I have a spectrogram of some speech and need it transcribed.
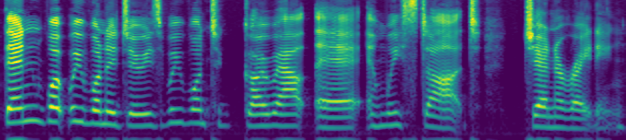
Then, what we want to do is we want to go out there and we start generating.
